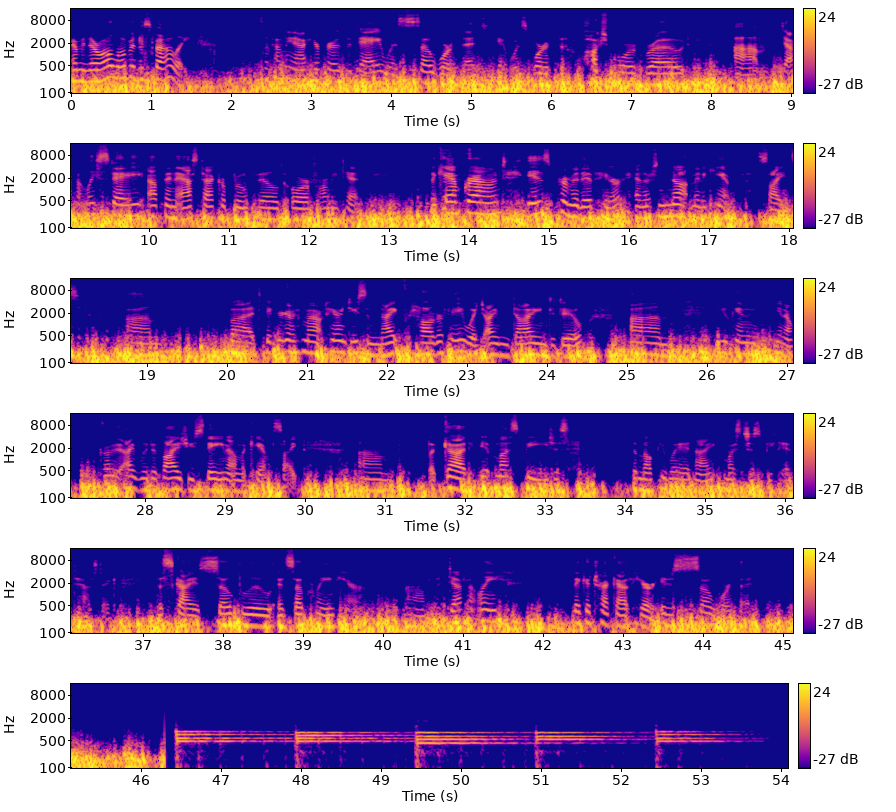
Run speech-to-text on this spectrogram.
I mean they're all over this valley. So coming out here for the day was so worth it. It was worth the washboard road. Um, definitely stay up in Aztec or Bloomfield or Farmington. The campground is primitive here and there's not many campsites. Um, but if you're going to come out here and do some night photography, which I'm dying to do, um, you can, you know, go to, I would advise you staying on the campsite. Um, but God, it must be just the Milky Way at night must just be fantastic. The sky is so blue and so clean here. Um, but definitely make a trek out here. It is so worth it.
